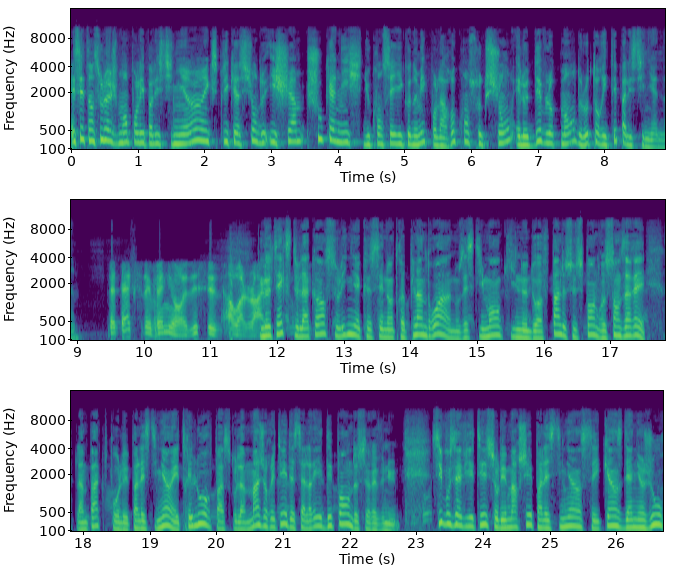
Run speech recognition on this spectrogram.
Et c'est un soulagement pour les Palestiniens. Explication de Hicham Choukani du Conseil économique pour la reconstruction et le développement de l'autorité palestinienne. Le texte de l'accord souligne que c'est notre plein droit. Nous estimons qu'ils ne doivent pas le suspendre sans arrêt. L'impact pour les Palestiniens est très lourd parce que la majorité des salariés dépendent de ces revenus. Si vous aviez été sur les marchés palestiniens ces 15 derniers jours,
